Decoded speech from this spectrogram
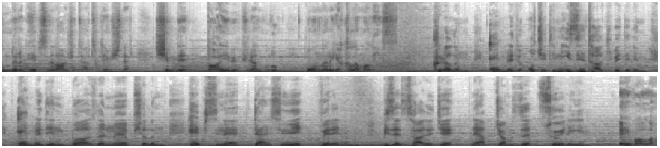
Bunların hepsini daha önce tertiplemişler. Şimdi daha iyi bir plan bulup onları yakalamalıyız. Kralım, emredin o çetenin izini takip edelim. Emredin boğazlarına yapışalım. Hepsine dersini verelim. Bize sadece ne yapacağımızı söyleyin. Eyvallah.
